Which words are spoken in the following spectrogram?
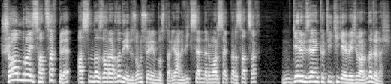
Şu an burayı satsak bile aslında zararda değiliz onu söyleyeyim dostlar. Yani Vixen'leri varsaytları satsak geri bize en kötü 2 GB civarında döner.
